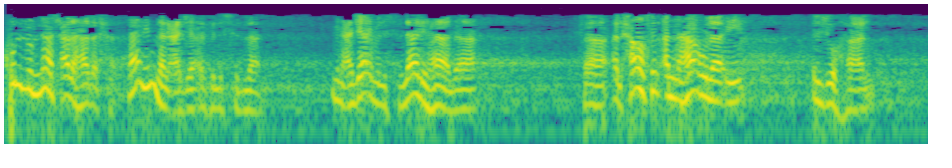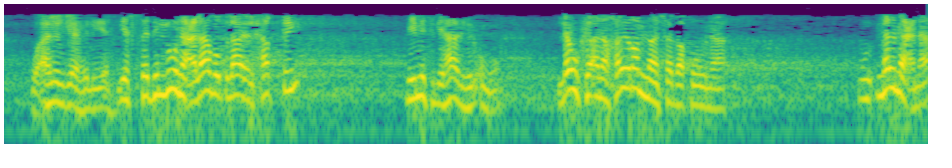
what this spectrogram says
كل الناس على هذا الحال. هذه من العجائب في الاستدلال. من عجائب الاستدلال هذا. فالحاصل أن هؤلاء الجهال وأهل الجاهلية يستدلون على بطلان الحق بمثل هذه الأمور. لو كان خيرا ما سبقونا. ما المعنى؟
